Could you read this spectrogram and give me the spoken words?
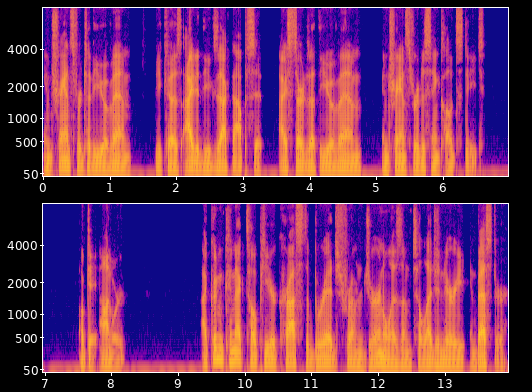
and transferred to the U of M because I did the exact opposite. I started at the U of M and transferred to St. Cloud State. Okay, onward. I couldn't connect how Peter crossed the bridge from journalism to legendary investor,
